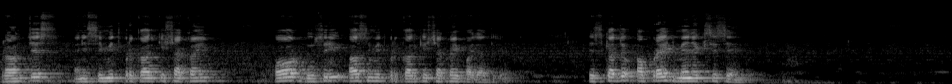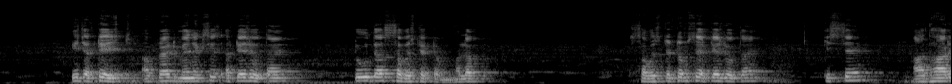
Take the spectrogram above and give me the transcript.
ब्रांचेस यानी सीमित प्रकार की शाखाएँ, और दूसरी असीमित प्रकार की शाखाएँ पाई जाती है। इसका जो अपराइट मेन एक्सिस है is attached upright main axis attach होता है। टू द सबस्टेटम मतलब सबस्टेटम से अटैच होता है, किससे? आधार,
